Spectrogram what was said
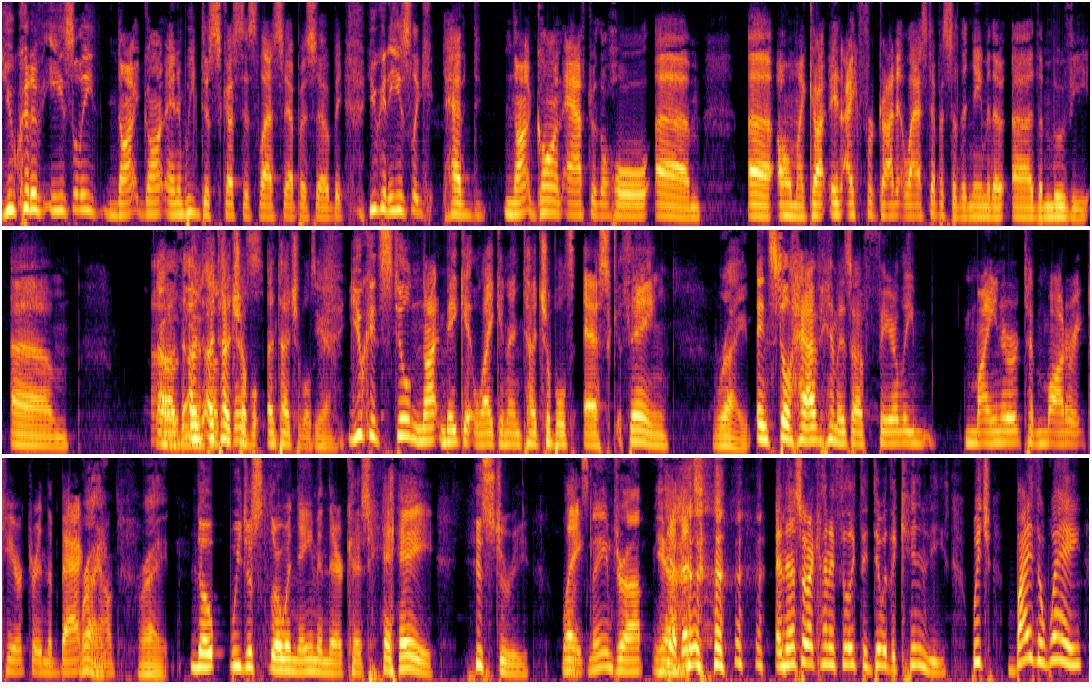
you could have easily not gone and we discussed this last episode but you could easily have not gone after the whole um uh oh my god and i forgot it last episode the name of the uh the movie um uh, Oh, the the Un- Untouchables? untouchable untouchables Yeah. you could still not make it like an untouchables esque thing right. and still have him as a fairly minor to moderate character in the Right. background. Right. Nope, we just throw a name in there because hey, history. Like, Let's name drop. yeah, Yeah. that's and that's what I kind of feel like they did with the Kennedys. Which, by the way,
